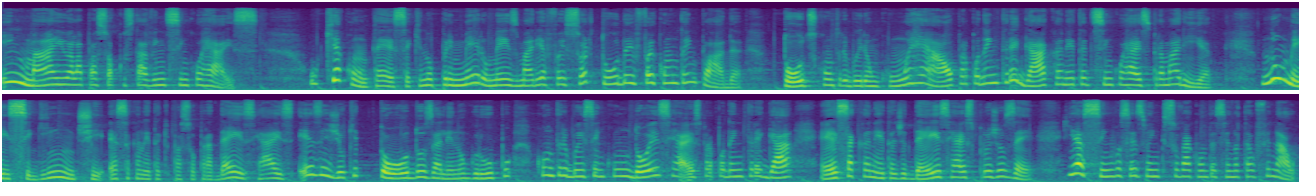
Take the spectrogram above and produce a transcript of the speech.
E em maio, ela passou a custar R$ reais. O que acontece é que no primeiro mês, Maria foi sortuda e foi contemplada. Todos contribuíram com um real para poder entregar a caneta de cinco reais para Maria. No mês seguinte, essa caneta que passou para 10 reais exigiu que todos ali no grupo contribuíssem com dois reais para poder entregar essa caneta de 10 reais para o José. E assim vocês veem que isso vai acontecendo até o final.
